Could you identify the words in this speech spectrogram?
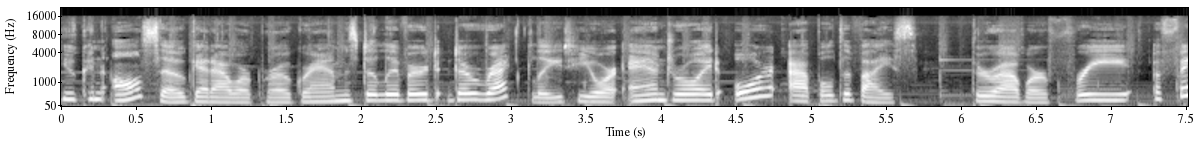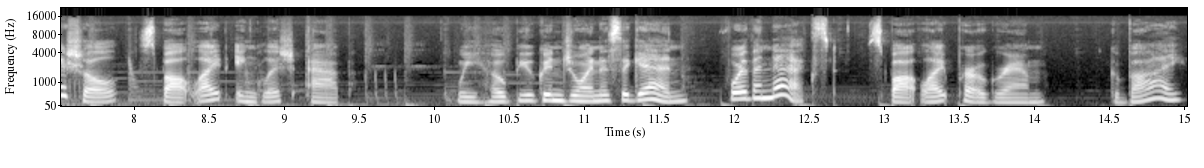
You can also get our programs delivered directly to your Android or Apple device through our free official Spotlight English app. We hope you can join us again for the next Spotlight program. Goodbye.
